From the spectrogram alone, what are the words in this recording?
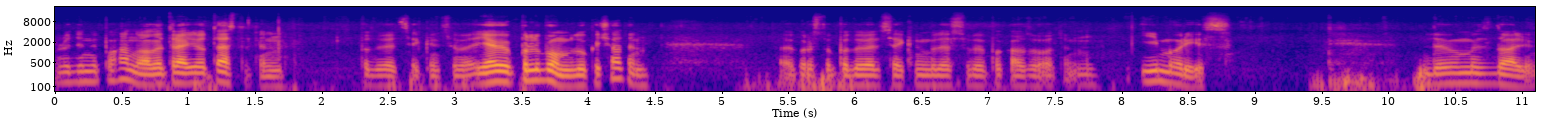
Вроді непогано, але треба його тестити. Подивитися, як він себе. Я його по-любому буду качати. Просто подивитися, як він буде себе показувати. І Моріс. Дивимось далі.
